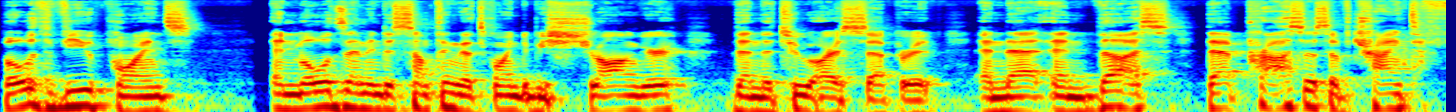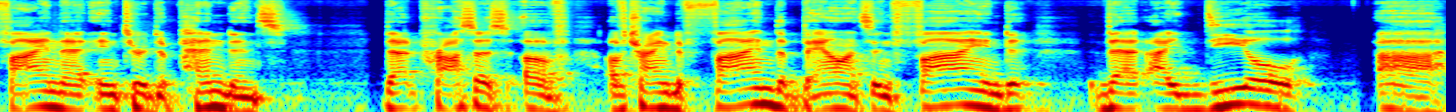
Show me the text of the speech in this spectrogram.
both viewpoints, and molds them into something that's going to be stronger than the two are separate. And that, and thus that process of trying to find that interdependence that process of of trying to find the balance and find that ideal uh,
